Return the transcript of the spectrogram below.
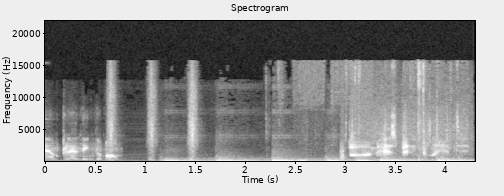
I am planting the bomb. Bomb has been planted.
